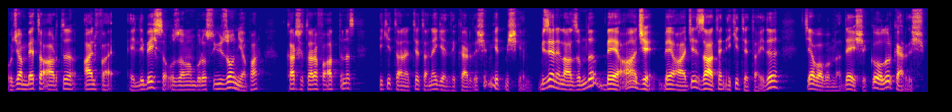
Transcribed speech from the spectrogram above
Hocam beta artı alfa 55 ise o zaman burası 110 yapar. Karşı tarafa attınız. 2 tane teta ne geldi kardeşim? 70 geldi. Bize ne lazımdı? BAC. BAC zaten 2 tetaydı. Cevabım da D şıkkı olur kardeşim.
